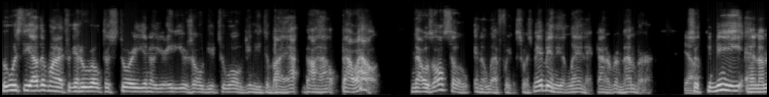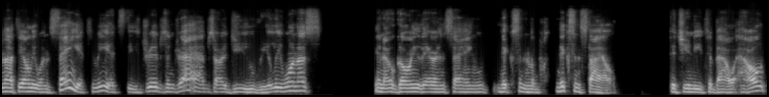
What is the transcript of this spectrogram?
Who was the other one? I forget who wrote the story. You know, you're 80 years old, you're too old, you need to buy out, bow out, bow out. And that was also in a left wing source, maybe in the Atlantic. I don't remember. Yeah. So to me, and I'm not the only one saying it, to me, it's these dribs and drabs are do you really want us, you know, going there and saying Nixon the Nixon style that you need to bow out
